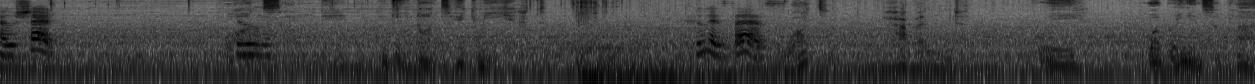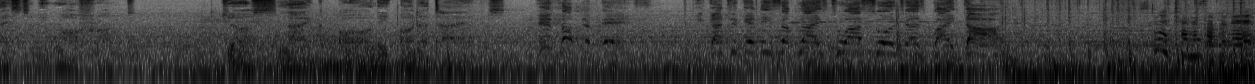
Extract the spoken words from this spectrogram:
Oh shit. Who? Do not take me yet. Who is this? What happened? We were bringing supplies to the war front. Just like all the other times. Pick up the pace! We got to get these supplies to our soldiers by dawn. Just gonna turn this up a bit.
